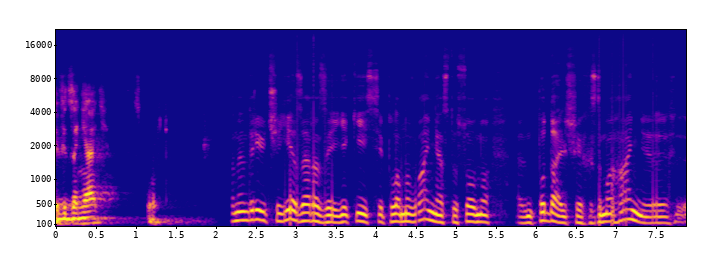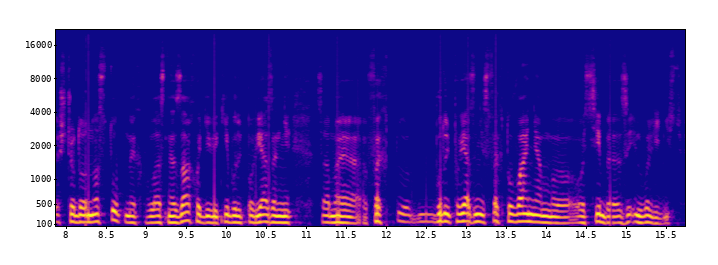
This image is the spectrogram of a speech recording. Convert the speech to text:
від занять спорту. Пане Андрію, чи є зараз якісь планування стосовно е, подальших змагань е, щодо наступних власне заходів, які будуть пов'язані саме фехту... будуть пов'язані з фехтуванням е, осіб з інвалідністю?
